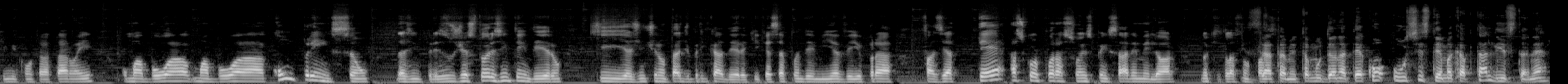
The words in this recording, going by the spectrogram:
que me contrataram aí, uma boa, uma boa compreensão das empresas. Os gestores entenderam que a gente não está de brincadeira aqui, que essa pandemia veio para fazer até as corporações pensarem melhor no que, que elas estão fazendo. Exatamente, está mudando até com o sistema capitalista, né?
